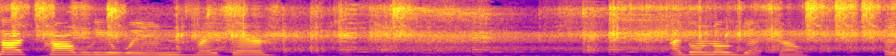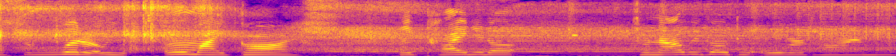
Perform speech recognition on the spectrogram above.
That's probably a win right there. I don't know yet though. It's literally, oh my gosh. They tied it up. So now we go to overtime.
